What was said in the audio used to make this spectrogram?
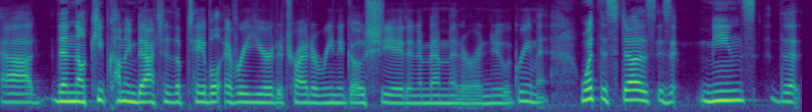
add, then they'll keep coming back to the table every year to try to renegotiate an amendment or a new agreement. What this does is it means that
